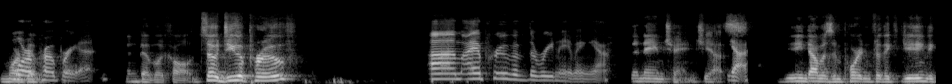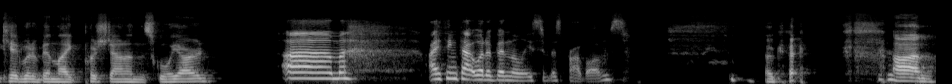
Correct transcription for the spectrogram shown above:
more, More, appropriate. than biblical. So, do you approve Um, I approve of the renaming, yeah. the name change? Yes. Yeah. Do you think that was important for the? Do you think the kid would have been like pushed down in the schoolyard? Um I think that would have been the least of his problems. Okay. um,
